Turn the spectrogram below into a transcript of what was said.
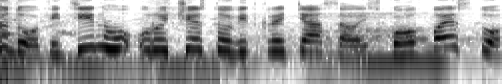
Щодо офіційного урочистого відкриття селиського фесту,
